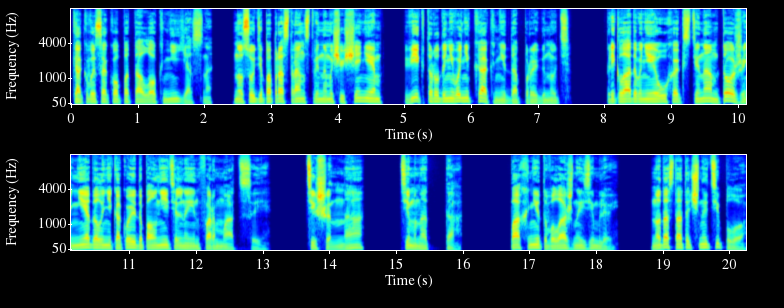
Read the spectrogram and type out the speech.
Как высоко потолок, неясно. Но, судя по пространственным ощущениям, Виктору до него никак не допрыгнуть. Прикладывание уха к стенам тоже не дало никакой дополнительной информации. Тишина, темнота. Пахнет влажной землей. Но достаточно тепло.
